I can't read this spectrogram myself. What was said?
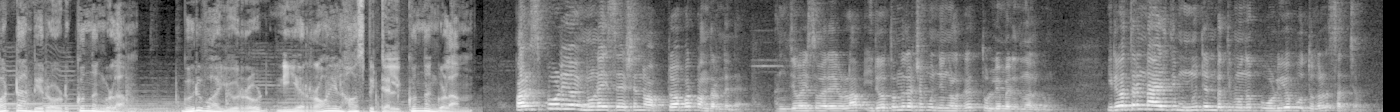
Pattambi road Kunnamkulam. Guruvayur road near Royal Hospital Kunnamkulam. Pulse polio immunisation October പന്ത്രണ്ടിന്. അഞ്ച് വയസ്സ് വരെയുള്ള ഇരുപത്തൊന്ന് ലക്ഷം കുഞ്ഞുങ്ങൾക്ക് തുള്ളിമരുന്ന് നൽകും. ഇരുപത്തിരണ്ടായിരത്തി മുന്നൂറ്റി എൺപത്തി മൂന്ന് പോളിയോ ബൂത്തുകൾ സജ്ജം.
